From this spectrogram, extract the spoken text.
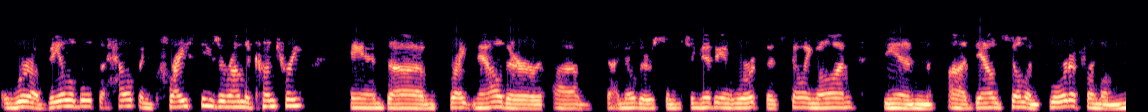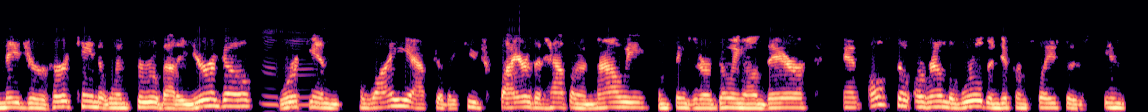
we're available to help in crises around the country. And um, right now, there, um, I know there's some significant work that's going on in uh, down still in Florida from a major hurricane that went through about a year ago. Mm-hmm. Work in Hawaii after the huge fire that happened in Maui. Some things that are going on there, and also around the world in different places. In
